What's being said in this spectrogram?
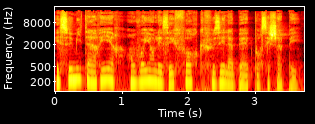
et se mit à rire en voyant les efforts que faisait la bête pour s'échapper.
